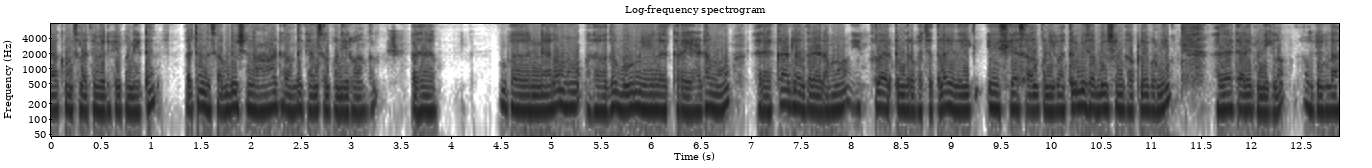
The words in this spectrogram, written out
டாக்குமெண்ட்ஸ் எல்லாத்தையும் வெரிஃபை பண்ணிவிட்டு வச்சு அந்த சப்டிஷன் ஆர்டரை வந்து கேன்சல் பண்ணிடுவாங்க. இப்போ இப்போ நிலமும் அதாவது பூமியில் இருக்கிற இடமும் ரெக்கார்டில் இருக்கிற இடமும் ஈக்குவலாக இருக்குங்கிற பட்சத்தில் இதை ஈஸியாக சால்வ் பண்ணிக்கலாம். திரும்பி சப்டிஷனுக்கு அப்ளை பண்ணி அதை டேலி பண்ணிக்கலாம். ஓகேங்களா?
